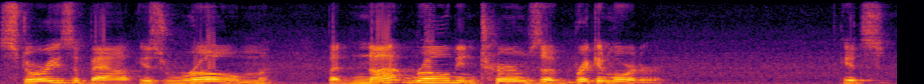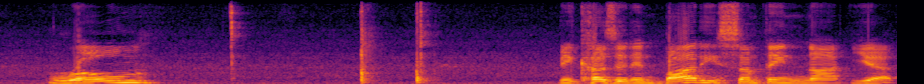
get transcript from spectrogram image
story is about is Rome, but not Rome in terms of brick and mortar. It's Rome because it embodies something not yet.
